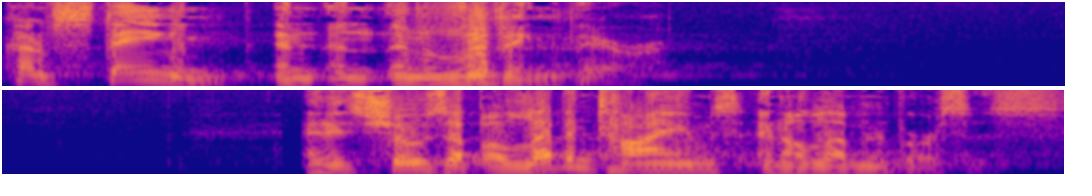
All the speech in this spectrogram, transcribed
kind of staying and, and, and, and living there. And it shows up 11 times in 11 verses.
